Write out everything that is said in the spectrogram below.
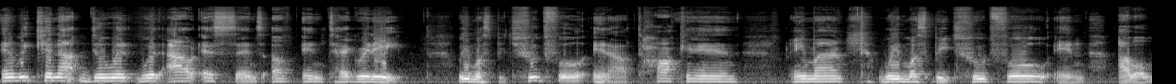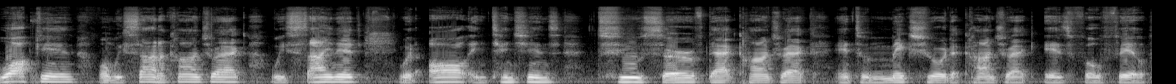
And we cannot do it without a sense of integrity. We must be truthful in our talking. Amen. We must be truthful in our walking. When we sign a contract, we sign it with all intentions to serve that contract and to make sure the contract is fulfilled.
